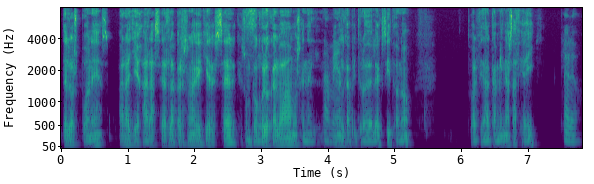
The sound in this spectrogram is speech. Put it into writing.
te los pones para llegar a ser la persona que quieres ser, que es un poco lo que hablábamos en el, en el capítulo del éxito, ¿no? Tú al final caminas hacia ahí. Claro,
